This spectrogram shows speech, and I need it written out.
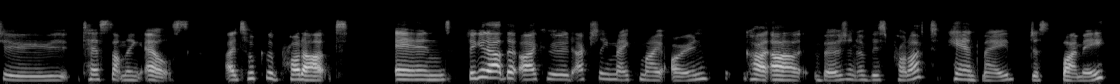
to test something else. I took the product and figured out that I could actually make my own uh, version of this product, handmade just by me,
